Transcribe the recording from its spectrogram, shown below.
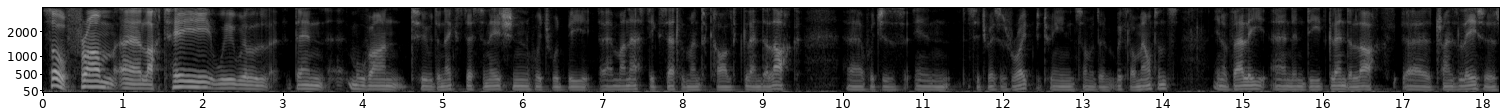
So from uh, Lough Tay, we will then move on to the next destination, which would be a monastic settlement called Glendalough, uh, which is in situated right between some of the Wicklow Mountains in a valley, and indeed Glendalough, uh, translated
